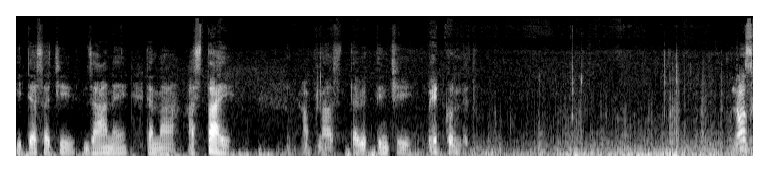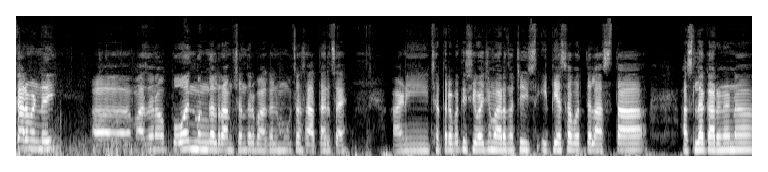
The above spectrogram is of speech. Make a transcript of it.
इतिहासाची जाण आहे त्यांना आस्था आहे. आपणास त्या व्यक्तींची भेट करून देतो. नमस्कार मंडळी. माझं नाव पवन मंगल रामचंद्र बागल मूळचा सातारचा आहे. आणि छत्रपती शिवाजी महाराजांच्या इतिहासाबद्दल आस्था असल्या कारणानं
